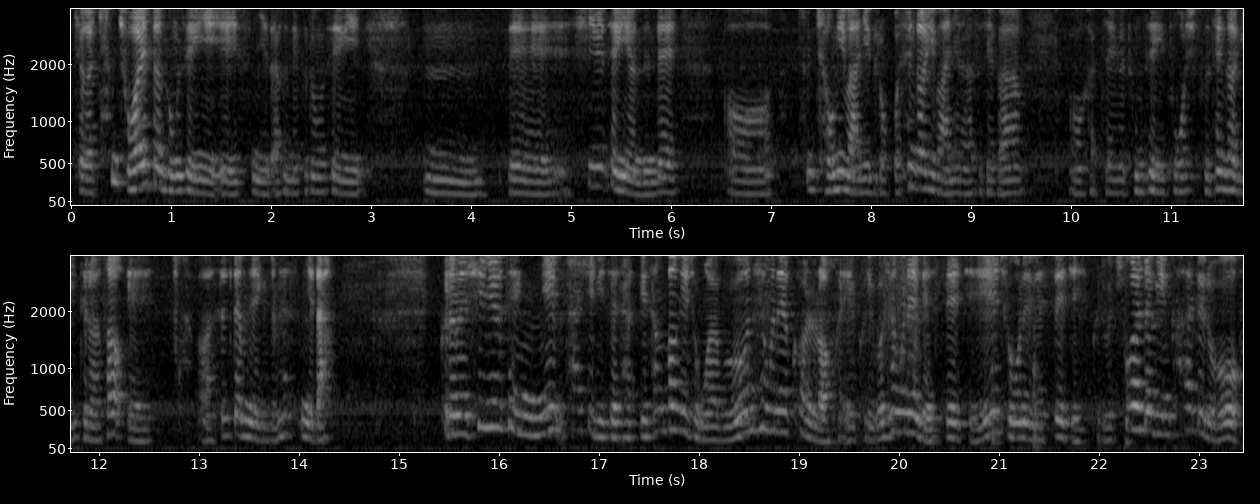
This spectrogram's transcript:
제가 참 좋아했던 동생이 예, 있습니다. 근데 그 동생이 음, 네, 신입생이었는데 어, 참 정이 많이 들었고 생각이 많이 나서 제가 어, 갑자기 그 동생이 보고 싶은 생각이 들어서 예, 어, 쓸데없는 얘기 좀 했습니다. 그러면 신유생님 42세 닭띠 상반기 종합은 행운의 컬러 예, 그리고 행운의 메시지 조언의 메시지 그리고 추가적인 카드로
